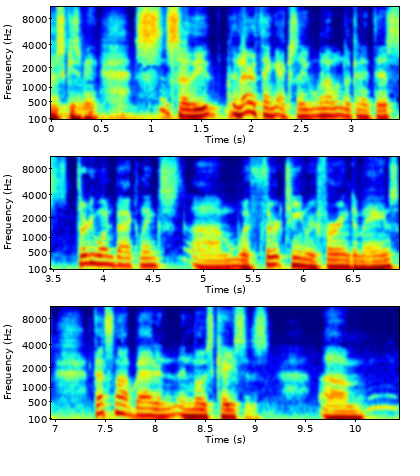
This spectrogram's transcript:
excuse me. So the another thing, actually, when I'm looking at this, 31 backlinks um, with 13 referring domains, that's not bad in, in most cases. Um,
